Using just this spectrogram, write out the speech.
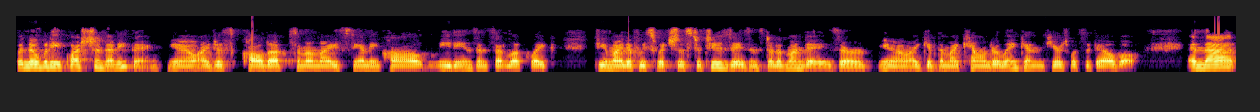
But nobody questioned anything. You know, I just called up some of my standing call meetings and said, look, like, do you mind if we switch this to Tuesdays instead of Mondays? Or, you know, I give them my calendar link and here's what's available. And that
